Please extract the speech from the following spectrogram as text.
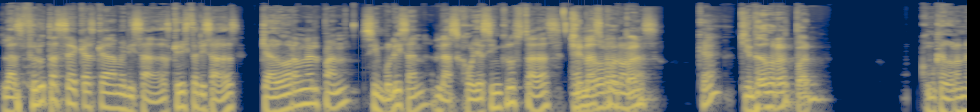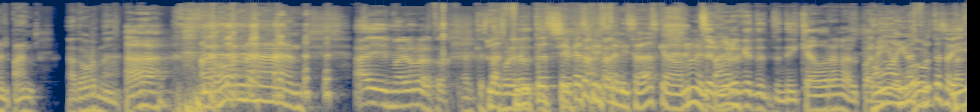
Las frutas secas caramelizadas, cristalizadas, que adornan el pan, simbolizan las joyas incrustadas en ¿Quién las el coronas. ¿Qué? ¿Quién adora el pan? ¿Cómo que adornan el pan? Adorna. Ah, ¡Adornan! Ay, Mario Alberto, el que está las poniendo frutas atención. secas cristalizadas que adornan el seguro pan. que te entendí que adoran al pan. No, hay unas frutas ahí Las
